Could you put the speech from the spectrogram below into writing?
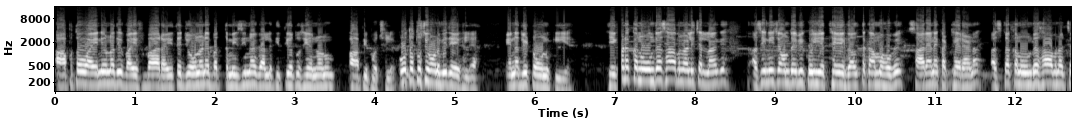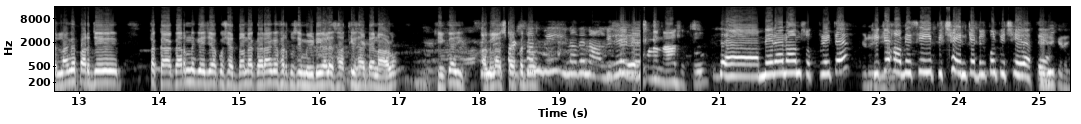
ਆਪ ਤੋਂ ਆਏ ਨੇ ਉਹਨਾਂ ਦੀ ਵਾਈਫ ਬਾਹਰ ਆਈ ਤੇ ਜੋ ਉਹਨਾਂ ਨੇ ਬਦਤਮੀਜ਼ੀ ਨਾਲ ਗੱਲ ਕੀਤੀ, ਉਹ ਤੁਸੀਂ ਉਹਨਾਂ ਨੂੰ ਆਪ ਹੀ ਪੁੱਛ ਲਿਓ। ਉਹ ਤਾਂ ਤੁਸੀਂ ਹੁਣ ਵੀ ਦੇਖ ਲਿਆ, ਇਹਨਾਂ ਦੀ ਟੋਨ ਕੀ ਹੈ। ਠੀਕ ਹੈ ਕਾਨੂੰਨ ਦੇ ਹਿਸਾਬ ਨਾਲ ਹੀ ਚੱਲਾਂਗੇ। ਅਸੀਂ ਨਹੀਂ ਚਾਹੁੰਦੇ ਵੀ ਕੋਈ ਇੱਥੇ ਗਲਤ ਕੰਮ ਹੋਵੇ, ਸਾਰਿਆਂ ਨੇ ਇਕੱਠੇ ਰਹਿਣਾ। ਅਸੀਂ ਤਾਂ ਕਾਨੂੰਨ ਦੇ ਹਿਸਾਬ ਨਾਲ ਚੱਲਾਂਗੇ, ਪਰ ਜੇ ਧੱਕਾ ਕਰਨਗੇ ਜਾਂ ਕੁਝ ਇਦਾਂ ਦਾ ਕਰਾਂਗੇ, ਫਿਰ ਤੁਸੀਂ ਮੀਡੀਆ ਵਾਲੇ ਸਾਥੀ ਸਾਡੇ ਨਾਲ ਹੋ। ਠੀਕ ਹੈ ਜੀ ਅਗਲਾ ਸਟੈਪ ਜੋ ਵੀ ਇਹਨਾਂ ਦੇ ਨਾਲ ਨੇ अ, मेरा नाम सुखप्रीत है ठीक है हम इसी पीछे इनके बिल्कुल पीछे रहते हैं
